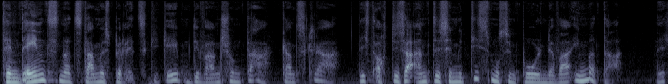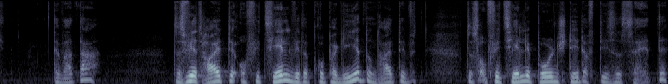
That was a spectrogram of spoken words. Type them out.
Tendenzen hat es damals bereits gegeben, die waren schon da, ganz klar. Nicht? Auch dieser Antisemitismus in Polen, der war immer da. Nicht? Der war da. Das wird heute offiziell wieder propagiert und heute das offizielle Polen steht auf dieser Seite.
